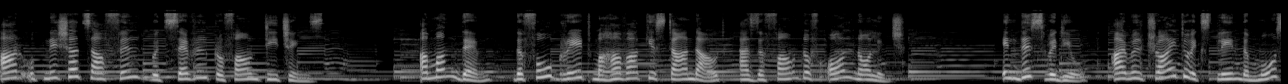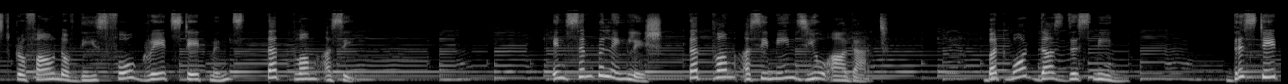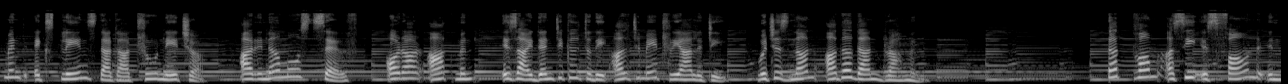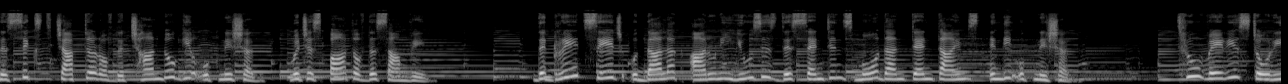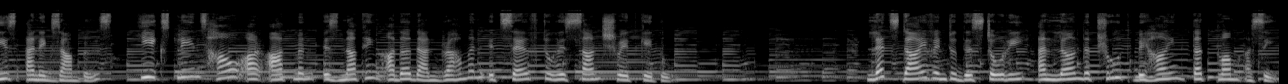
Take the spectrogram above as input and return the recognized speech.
Our Upanishads are filled with several profound teachings. Among them, the four great Mahavakya stand out as the fount of all knowledge. In this video, I will try to explain the most profound of these four great statements, Tattvam Asi. In simple English, Tattvam Asi means you are that. But what does this mean? This statement explains that our true nature, our innermost self, or our Atman, is identical to the ultimate reality, which is none other than Brahman. Tattvam Asi is found in the sixth chapter of the Chandogya Upanishad, which is part of the Samved. The great sage Uddalak Aruni uses this sentence more than 10 times in the Upanishad. Through various stories and examples, he explains how our Atman is nothing other than Brahman itself to his son Shvetketu. Let's dive into this story and learn the truth behind Tattvam Asi.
